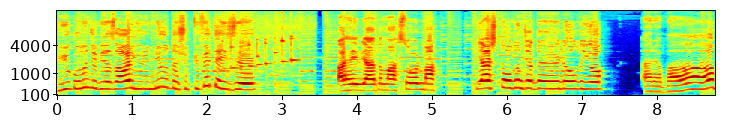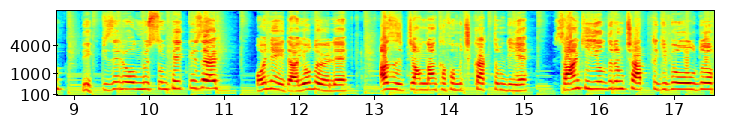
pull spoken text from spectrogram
Büyük olunca biraz ağır yürünüyor da şu küfe teyze. Ah evladım ah sorma. Yaşlı olunca da öyle oluyor. Arabam pek güzel olmuşsun pek güzel. O neydi ayol öyle? Azıcık camdan kafamı çıkarttım diye. Sanki yıldırım çarptı gibi oldu.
